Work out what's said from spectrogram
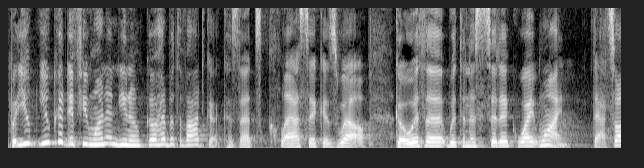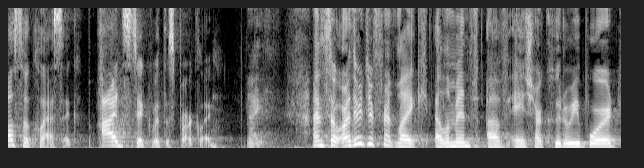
But you, you could, if you wanted, you know, go ahead with the vodka because that's classic as well. Go with a with an acidic white wine. That's also classic. I'd stick with the sparkling. Nice. And so, are there different like elements of a charcuterie board?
